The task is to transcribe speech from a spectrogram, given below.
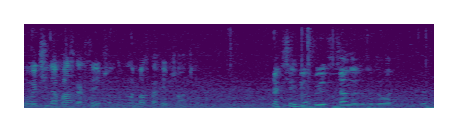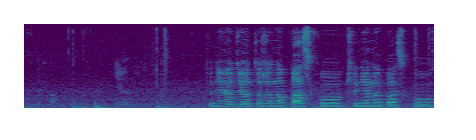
Mówię ci, na paskach ty je prze... na paskach je przełączę. Jak się gliczuje w ścianę, żeby zobaczyć ile jest tam? Nie wiem. To nie chodzi o to, że na pasku, czy nie na pasku.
